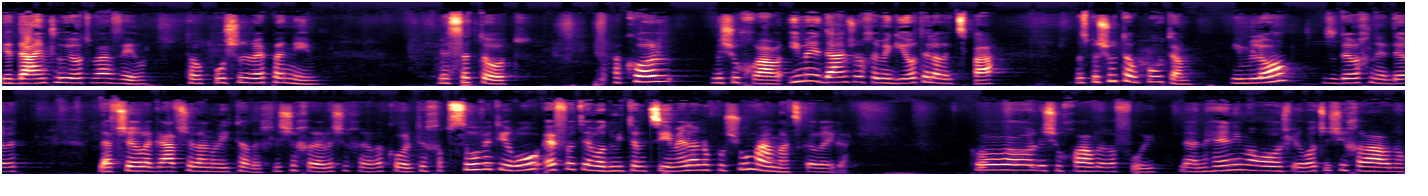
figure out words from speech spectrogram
ידיים תלויות באוויר, תרפו שרירי פנים, לסטות, הכל משוחרר. אם הידיים שלכם מגיעות אל הרצפה, אז פשוט תרפו אותם. אם לא, זו דרך נהדרת לאפשר לגב שלנו להתארך, לשחרר, לשחרר הכל. תחפשו ותראו איפה אתם עוד מתאמצים, אין לנו פה שום מאמץ כרגע. הכל משוחרר ורפוי. להנהן עם הראש, לראות ששחררנו.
